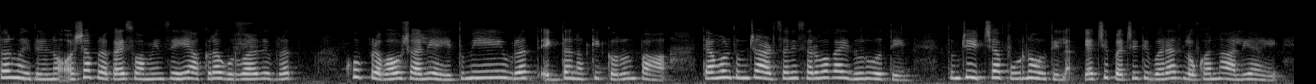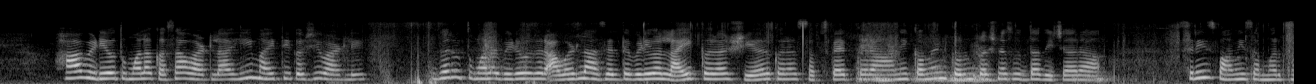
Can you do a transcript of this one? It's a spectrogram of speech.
तर मैत्रिणींनो अशा प्रकारे स्वामींचे हे अकरा गुरुवारचे व्रत खूप प्रभावशाली आहे. तुम्ही हे व्रत एकदा नक्की करून पहा. त्यामुळे तुमच्या अडचणी सर्व काही दूर होतील. तुमची इच्छा पूर्ण होतील. याची प्रचिती बऱ्याच लोकांना आली आहे. हा व्हिडिओ तुम्हाला कसा वाटला ही माहिती कशी वाटली? जर तुम्हाला व्हिडिओ जर आवडला असेल तर व्हिडिओला लाईक करा शेअर करा सबस्क्राईब करा आणि कमेंट करून प्रश्नसुद्धा विचारा. श्री स्वामी समर्थ.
